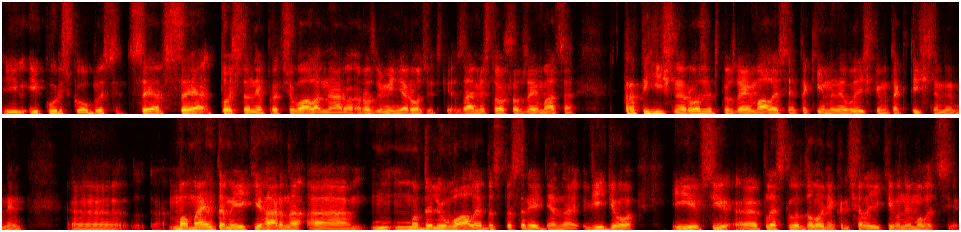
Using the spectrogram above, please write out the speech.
і, і Курську область. Це все точно не працювало на розуміння розвідки. Замість того, щоб займатися стратегічною розвідкою, займалися такими невеличкими тактичними блін, е, моментами, які гарно е, моделювали безпосередньо на відео, і всі е, плескали в долоні, кричали, які вони молодці.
